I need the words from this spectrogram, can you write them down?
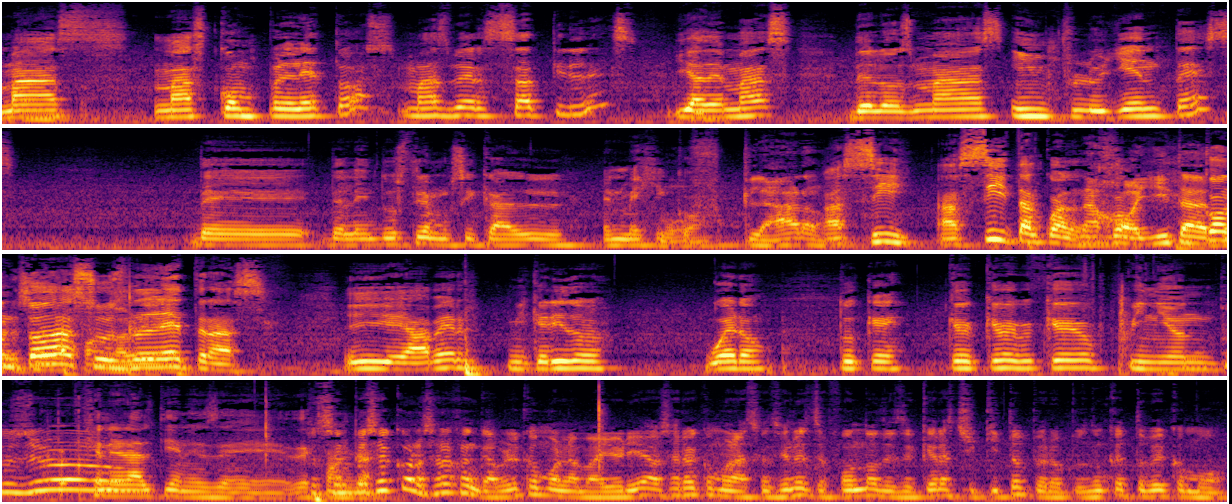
más más completos, más versátiles y además de los más influyentes de, de la industria musical en México. Uf, claro. Así, así tal cual. Una Con- joyita de Con todas sus letras. Y a ver, mi querido güero, ¿tú qué? ¿Qué, qué, qué opinión Pues yo. general tienes de, de Pues Juan empecé a conocer a Juan Gabriel como la mayoría, o sea, era como las canciones de fondo desde que eras chiquito, pero pues nunca tuve como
